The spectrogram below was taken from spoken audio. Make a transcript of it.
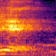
Che,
